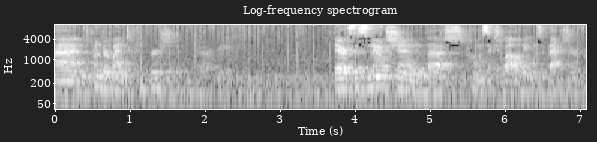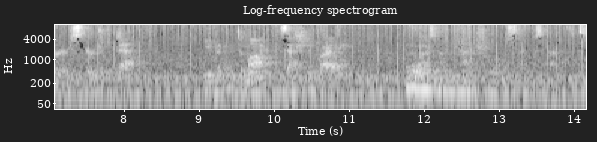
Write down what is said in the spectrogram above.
and underwent conversion therapy. There's this notion that homosexuality was a vector for spiritual death, even demonic possession by the otherwise unnatural sex acts.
